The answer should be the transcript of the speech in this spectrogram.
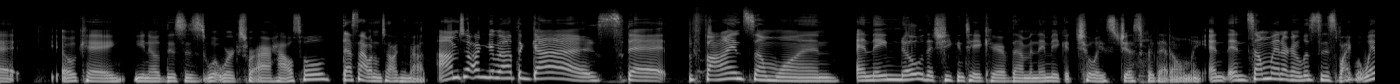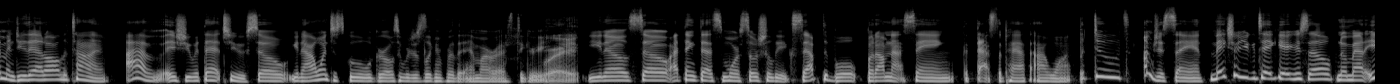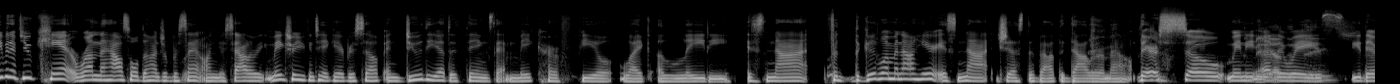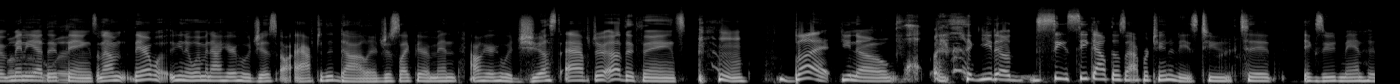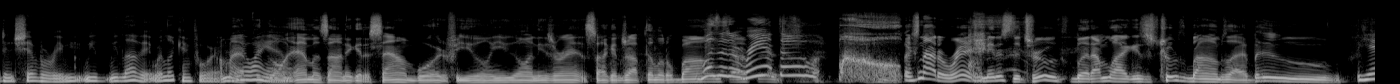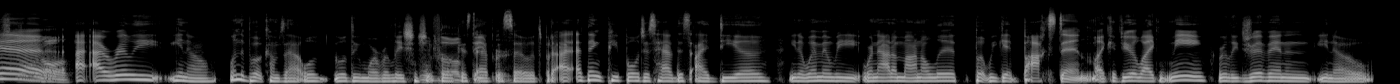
Okay, you know, this is what works for our household. That's not what I'm talking about. I'm talking about the guys that find someone and they know that she can take care of them and they make a choice just for that only. And and some men are gonna listen to this like, well, women do that all the time. I have an issue with that too. So, you know, I went to school with girls who were just looking for the MRS degree. Right. You know, so I think that's more socially acceptable, but I'm not saying that that's the path I want. But dudes, I'm just saying, make sure you can take care of yourself no matter, even if you can't run the household 100% on your salary, make sure you can take care of yourself and do the other things that make her feel like a lady. It's not, for the good women out here, it's not just about the dollar amount. There are so many, Many other, other ways. things. There are many other things. And I'm there are you know women out here who are just are after the dollar, just like there are men out here who are just after other things. but you know, you know, see, seek out those opportunities to to exude manhood and chivalry. We we, we love it. We're looking for it. I might have to I go am. on Amazon and get a soundboard for you when you go on these rants so I can drop the little bombs. Was it a rant though? It's not a rant. I mean, it's the truth, but I'm like, it's truth bombs. Like, boo. Yeah. I, I really, you know, when the book comes out, we'll we'll do more relationship We'll focused episodes. But I, I think people just have this idea, you know, women we we're not a monolith, but we get boxed in. Like if you're like me, really driven and you know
